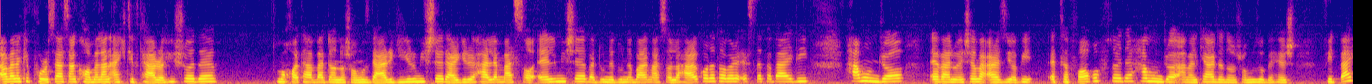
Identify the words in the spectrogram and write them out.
اولا که پروسه اصلا کاملا active طراحی شده. مخاطب و دانش آموز درگیر میشه درگیر حل مسائل میشه و دونه دونه بعد مسائل حل کنه تا بره step بعدی. همونجا اولویشن و ارزیابی اتفاق افتاده. همونجا عملکرد دانش آموز رو بهش feedback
